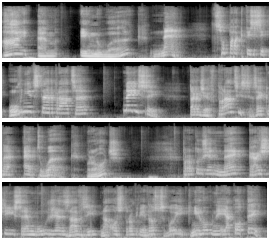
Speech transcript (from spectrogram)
I am in work? Ne. Co pak ty jsi uvnitř té práce? Nejsi. Takže v práci se řekne at work. Proč? Protože ne každý se může zavřít na ostrově do svojí knihovny jako ty.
